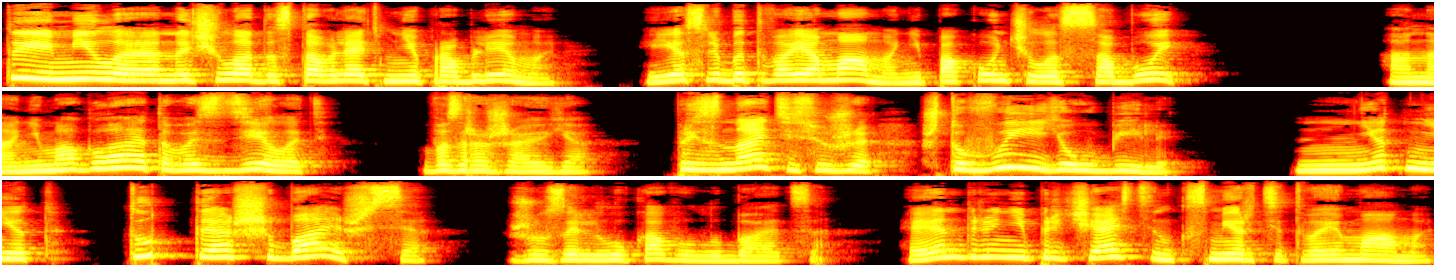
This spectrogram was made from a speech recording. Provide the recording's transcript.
«Ты, милая, начала доставлять мне проблемы. Если бы твоя мама не покончила с собой, «Она не могла этого сделать», – возражаю я. «Признайтесь уже, что вы ее убили». «Нет-нет, тут ты ошибаешься», – Жозель лукаво улыбается. «Эндрю не причастен к смерти твоей мамы».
